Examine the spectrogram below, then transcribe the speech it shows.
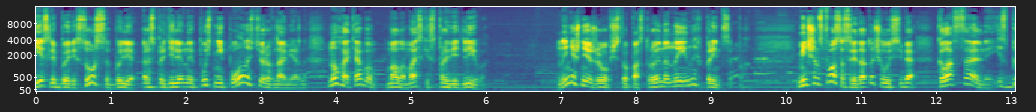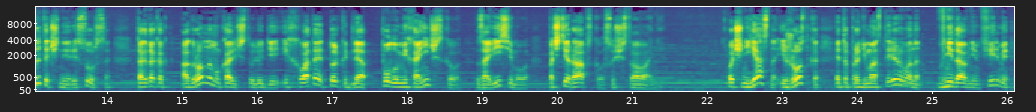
если бы ресурсы были распределены пусть не полностью равномерно, но хотя бы маломальски справедливо. Нынешнее же общество построено на иных принципах. Меньшинство сосредоточило у себя колоссальные, избыточные ресурсы, тогда как огромному количеству людей их хватает только для полумеханического, зависимого, почти рабского существования. Очень ясно и жестко это продемонстрировано в недавнем фильме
